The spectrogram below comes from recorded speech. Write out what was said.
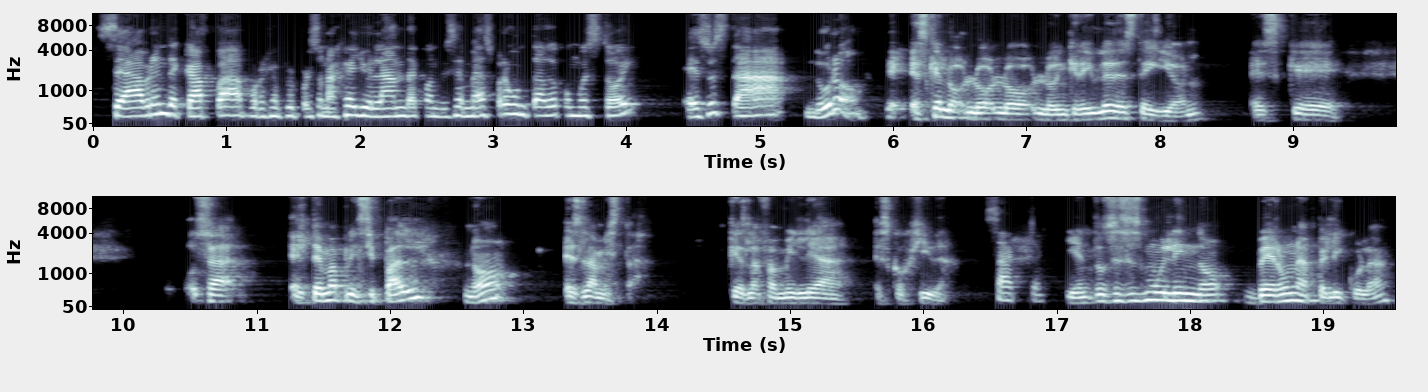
se abren de capa, por ejemplo, el personaje de Yolanda, cuando dice, me has preguntado cómo estoy, eso está duro. Es que lo, lo, lo, lo, increíble de este guion es que, o sea, el tema principal, ¿no? Es la amistad, que es la familia escogida. Exacto. Y entonces es muy lindo ver una película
